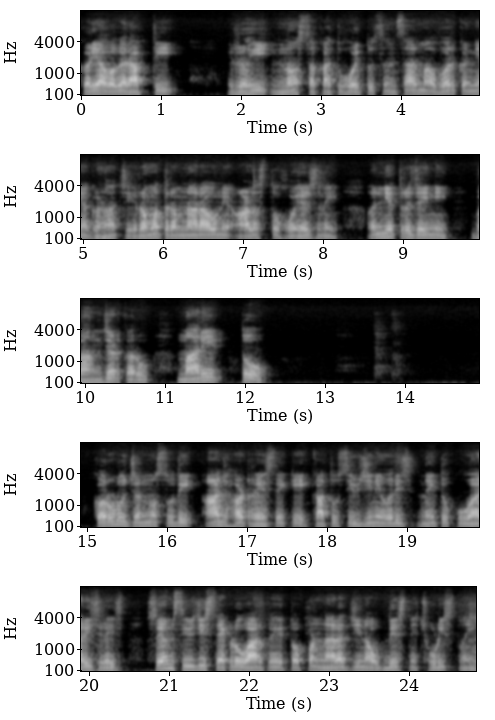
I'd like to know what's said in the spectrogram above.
કર્યા વગર આપથી રહી ન શકાતું હોય, તો સંસારમાં વર કન્યા ઘણા છે. રમત રમનારાઓને આળસ તો હોય જ નહીં. અન્યત્ર જઈને ભાંગજડ કરું. મારે તો કરોડો જન્મ સુધી આ જ હટ રહેશે કે કાં તો શિવજીને વરીશ, નહીં તો કુંવારી જ રહીશ. સ્વયં શિવજી સેંકડો વાર કહે, તો પણ નારદજીના ઉપદેશને છોડીશ નહીં.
